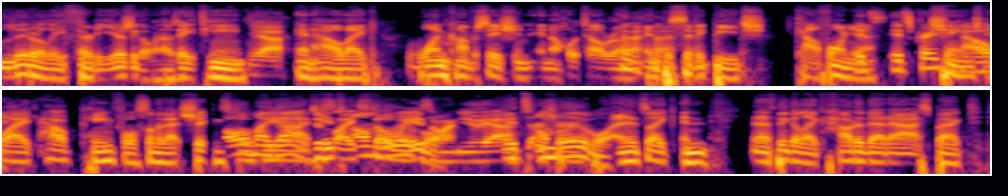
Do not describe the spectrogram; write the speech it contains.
literally 30 years ago when I was 18, Yeah. and how like one conversation in a hotel room in Pacific Beach, California, It's it's crazy how it. like how painful some of that shit can Oh still my be. God, it just it's like still weighs unbelievable. on you. Yeah, it's for sure. unbelievable and it's like and, and i think of like how did that aspect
